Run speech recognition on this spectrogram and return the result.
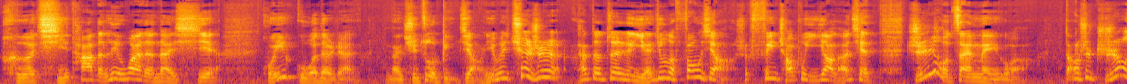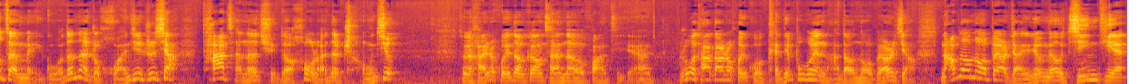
和其他的另外的那些回国的人来去做比较，因为确实他的这个研究的方向是非常不一样的，而且只有在美国，当时只有在美国的那种环境之下，他才能取得后来的成就。所以还是回到刚才那个话题啊，如果他当时回国，肯定不会拿到诺贝尔奖，拿不到诺贝尔奖，也就没有今天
